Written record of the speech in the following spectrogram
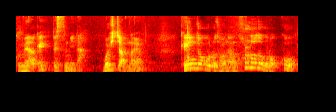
구매하게 됐습니다. 멋있지 않나요? 개인적으로 저는 컬러도 그렇고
